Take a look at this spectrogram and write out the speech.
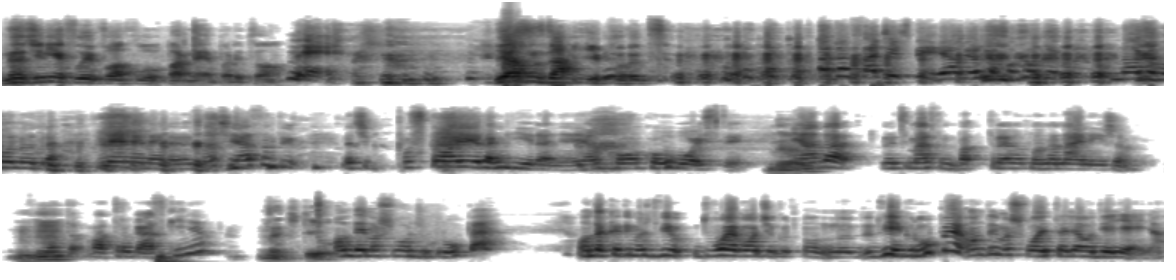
Znači nije flip flop flip, par ne, par i to. ne. Ja sam zadnji put. A da, sad ćeš ti, jel, još nogom unutra. Ne, ne, ne, ne, znači ja sam ti, znači postoji rangiranje, jel, ko, ko u vojsci. Da. I onda, recimo ja sam va- trenutno na najnižem Mhm. vat- vatrogaskinja, Znači ti onda imaš vođu grupe, onda kad imaš dvije, dvoje vođe, dvije grupe, onda imaš voditelja odjeljenja.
